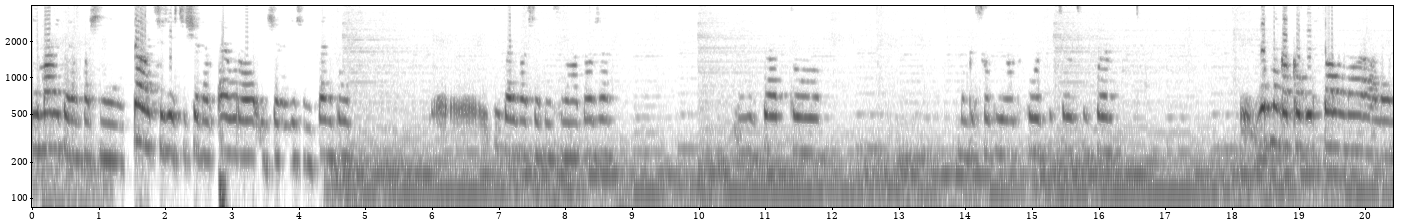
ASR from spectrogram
I mamy teraz właśnie całe 37 euro i 70 centów. Eee, Tutaj właśnie w tym symulatorze. I za to mogę sobie przez powiem jednego cobblestone, ale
